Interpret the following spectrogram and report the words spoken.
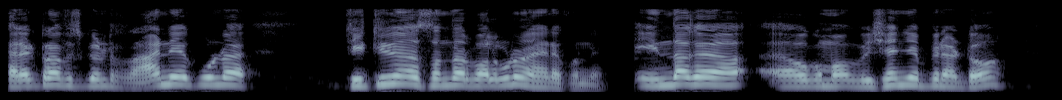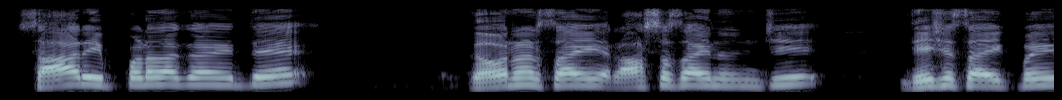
కలెక్టర్ ఆఫీస్ కానీ రానియకుండా తిట్టిన సందర్భాలు కూడా ఆయనకు ఉన్నాయి. ఇందాక ఒక విషయం చెప్పినట్టు సార్ ఇప్పటిదాకా అయితే గవర్నర్ స్థాయి రాష్ట్ర స్థాయి నుంచి దేశ స్థాయికి పోయి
